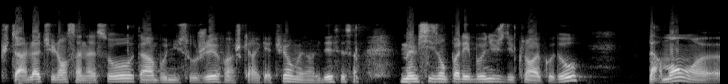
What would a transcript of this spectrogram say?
putain, là tu lances un assaut, t'as un bonus au G, enfin je caricature, mais dans l'idée c'est ça. Même s'ils ont pas les bonus du clan Akodo, clairement, euh,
